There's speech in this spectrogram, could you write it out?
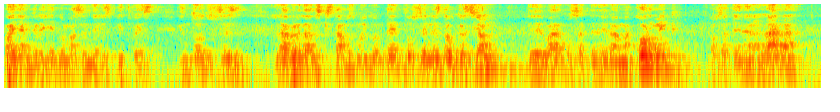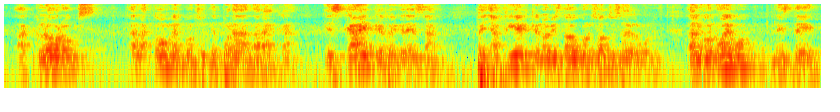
vayan creyendo más en el Speedfest. Entonces, la verdad es que estamos muy contentos. En esta ocasión eh, vamos a tener a McCormick, vamos a tener a Lala, a Clorox, a la Comer con su temporada naranja, Sky que regresa, Peñafiel que no había estado con nosotros, es algo, nuevo, Nestlé.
